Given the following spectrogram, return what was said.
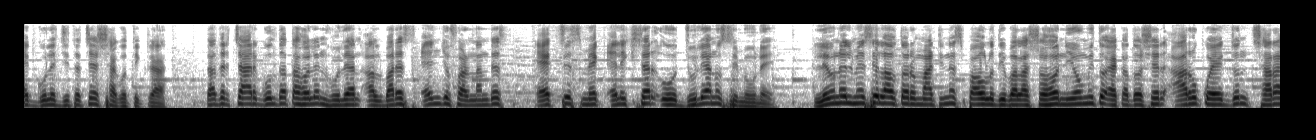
এক গোলে জিতেছে স্বাগতিকরা। তাদের চার গোলদাতা হলেন Julian Alvarez, Enzo Fernandez Alexis Mac Allister ও Giuliano Simeone Lionel Messi, Lautaro Martinez Paulo Dybala সহ নিয়মিত একাদশের আরও কয়েকজন সারা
